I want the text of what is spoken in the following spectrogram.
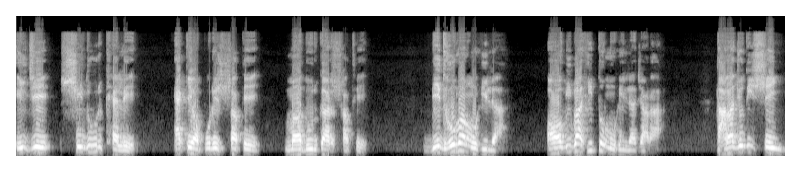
এই যে সিঁদুর খেলে একে অপরের সাথে, মা দুর্গার সাথে। বিধবা মহিলা, অবিবাহিত মহিলা যারা, তারা যদি সেই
